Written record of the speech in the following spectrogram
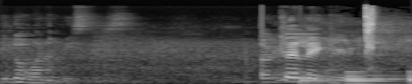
you don't want to miss this. I'm telling you.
